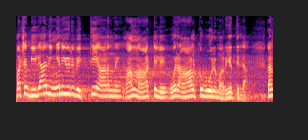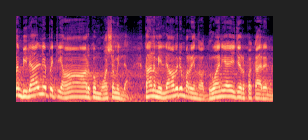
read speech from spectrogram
പക്ഷേ ബിലാൽ ഇങ്ങനെയൊരു വ്യക്തിയാണെന്ന് ആ നാട്ടിൽ ഒരാൾക്ക് പോലും അറിയത്തില്ല. കാരണം ബിലാലിനെ പറ്റി ആർക്കും മോശമില്ല. കാരണം എല്ലാവരും പറയുന്നു അധ്വാനിയായ ചെറുപ്പക്കാരൻ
